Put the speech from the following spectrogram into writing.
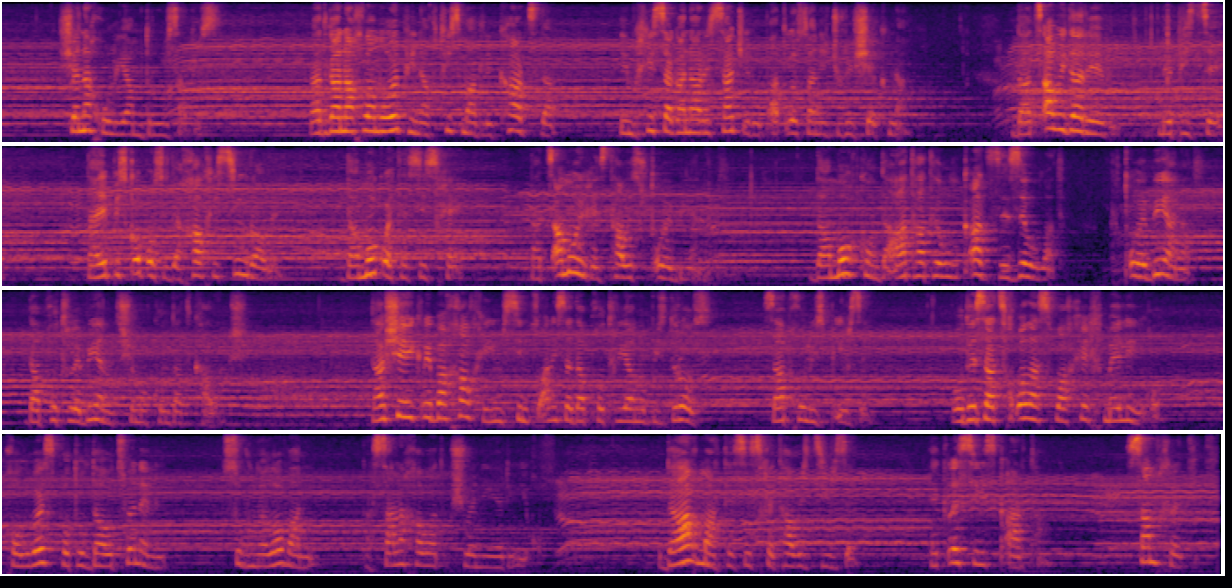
შენახული ამ დროისათვის. რადგან ახლა მოეფინა ღვთისმადლი ქარც და იმ ხისაგან არის საჭირო პატიოსანი ჯვრის შექმნა. და წავიდა რევი, მეფის ძე და ეპისკოპოსი და ხალხის სიმრავლე და მოკვეთეს ის ხე. და წამოიღეს თავის რტოებიანად. და მოჰქონდა ათათეულ კაც ზეზეულად რტოებიანად და ფოთლებიანად შემოჰქონდათ ქალაქში. და შეიკრიბა ხალხი იმ სიმწვანისა და ფოთლიანობის დროს ზაფხულის პირზე. ოდესაც ყველა სხვა ხე ხმელი იყო ხოლო ეს ფოთლ დაუცვენელი სუღნელოვანი და სანახავად მშვენიერი იყო. და აღმართეს ის ხე თავის ძირზე ეკლესიის კართან სამხრეთით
